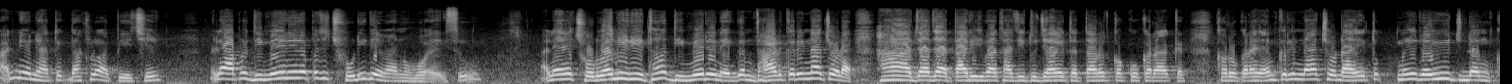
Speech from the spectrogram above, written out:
અન્યોને આ તો દાખલો આપીએ છીએ. એટલે આપણે ધીમે ધીમે પછી છોડી દેવાનું હોય, શું? અને એને છોડવાની રીત, હા, ધીમે રહીને, એકદમ ધાડ કરી ના છોડાય. હા, જા જા, તારી જ વાત સાચી, તું જ્યારે તો, તારો જ કક્કો કરા ખરો કરાય. એમ કરીને ના છોડાય. એ તો મેં રહ્યું જ ડંક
